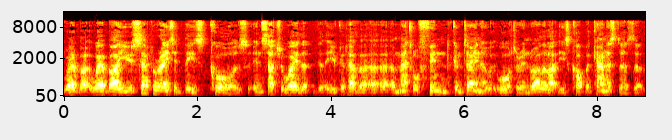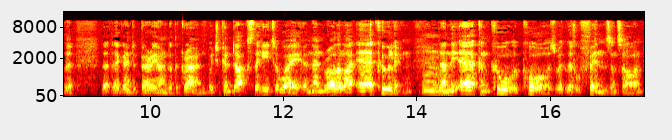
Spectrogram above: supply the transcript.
Whereby, whereby you separated these cores in such a way that, that you could have a, a, a metal finned container with water in, rather like these copper canisters that they're, that they're going to bury under the ground, which conducts the heat away, and then rather like air cooling, mm. then the air can cool the cores with little fins and so on.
